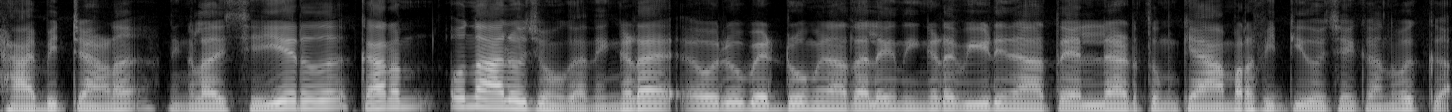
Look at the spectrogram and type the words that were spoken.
ഹാബിറ്റാണ് നിങ്ങളത് ചെയ്യരുത്. കാരണം ഒന്ന് ആലോചിച്ച് നോക്കുക. നിങ്ങളുടെ ഒരു ബെഡ്റൂമിനകത്ത് അല്ലെങ്കിൽ നിങ്ങളുടെ വീടിനകത്ത് എല്ലായിടത്തും ക്യാമറ ഫിറ്റ് ചെയ്ത് വെച്ചേക്കാന്ന് വെക്കുക.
